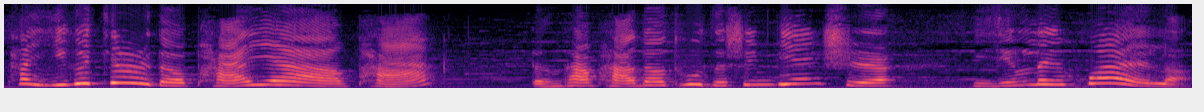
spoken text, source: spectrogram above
它一个劲儿的爬呀爬，等它爬到兔子身边时，已经累坏了。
